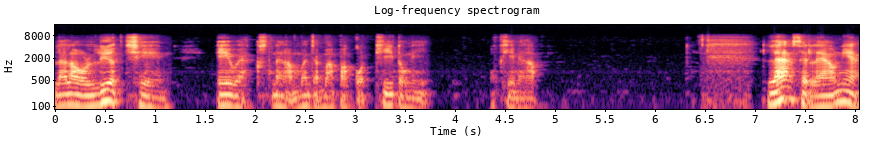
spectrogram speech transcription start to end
แล้วเราเลือกเชน AVAX นะครับ มันจะมาปรากฏที่ตรงนี้ โอเคนะครับ และเสร็จแล้วเนี่ย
